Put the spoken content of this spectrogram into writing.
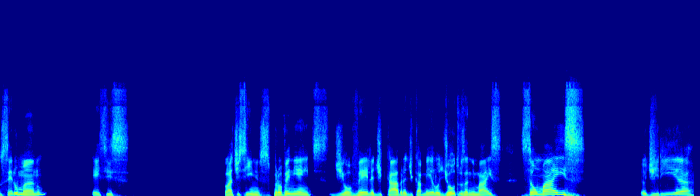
o ser humano esses laticínios provenientes de ovelha, de cabra, de camelo ou de outros animais são mais, eu diria,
